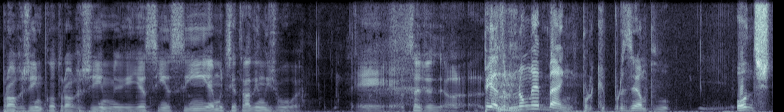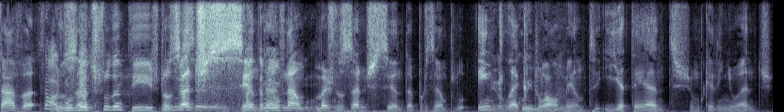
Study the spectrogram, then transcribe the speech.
para o regime, contra o regime e assim assim, é muito centrado em Lisboa. É, ou seja, Pedro, não é bem, porque, por exemplo, onde estava. os nos movimentos anos, estudantis, nos anos isso, 60, também houve- não, mas nos anos 60, por exemplo, intelectualmente, e até antes, um bocadinho antes,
